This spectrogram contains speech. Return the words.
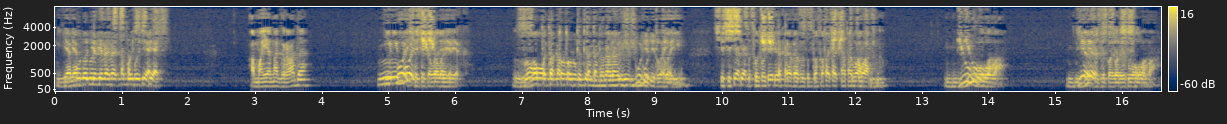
Я, я буду держать с тобой связь. А моя награда? Не, бойся, человек. Золото, которым ты так дорожишь, будет твоим. Сердце того человека окажется достаточно отважным. Дюла держит свое слово.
